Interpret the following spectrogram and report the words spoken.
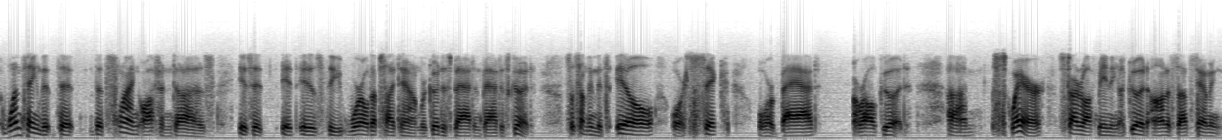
One thing that, that, that slang often does is it, it is the world upside down, where good is bad and bad is good. So something that's ill or sick or bad are all good. Um, square started off meaning a good, honest, outstanding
